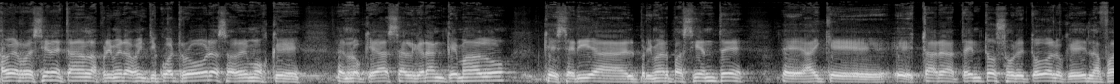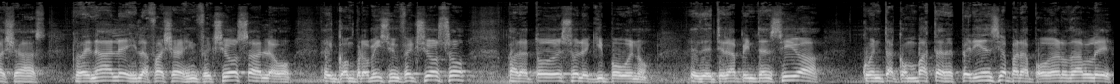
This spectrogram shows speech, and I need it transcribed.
A ver, recién están en las primeras 24 horas, sabemos que en lo que hace al gran quemado, que sería el primer paciente, eh, hay que estar atentos sobre todo a lo que es las fallas renales y las fallas infecciosas, el compromiso infeccioso. Para todo eso el equipo, bueno, de terapia intensiva cuenta con vasta experiencia para poder darle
